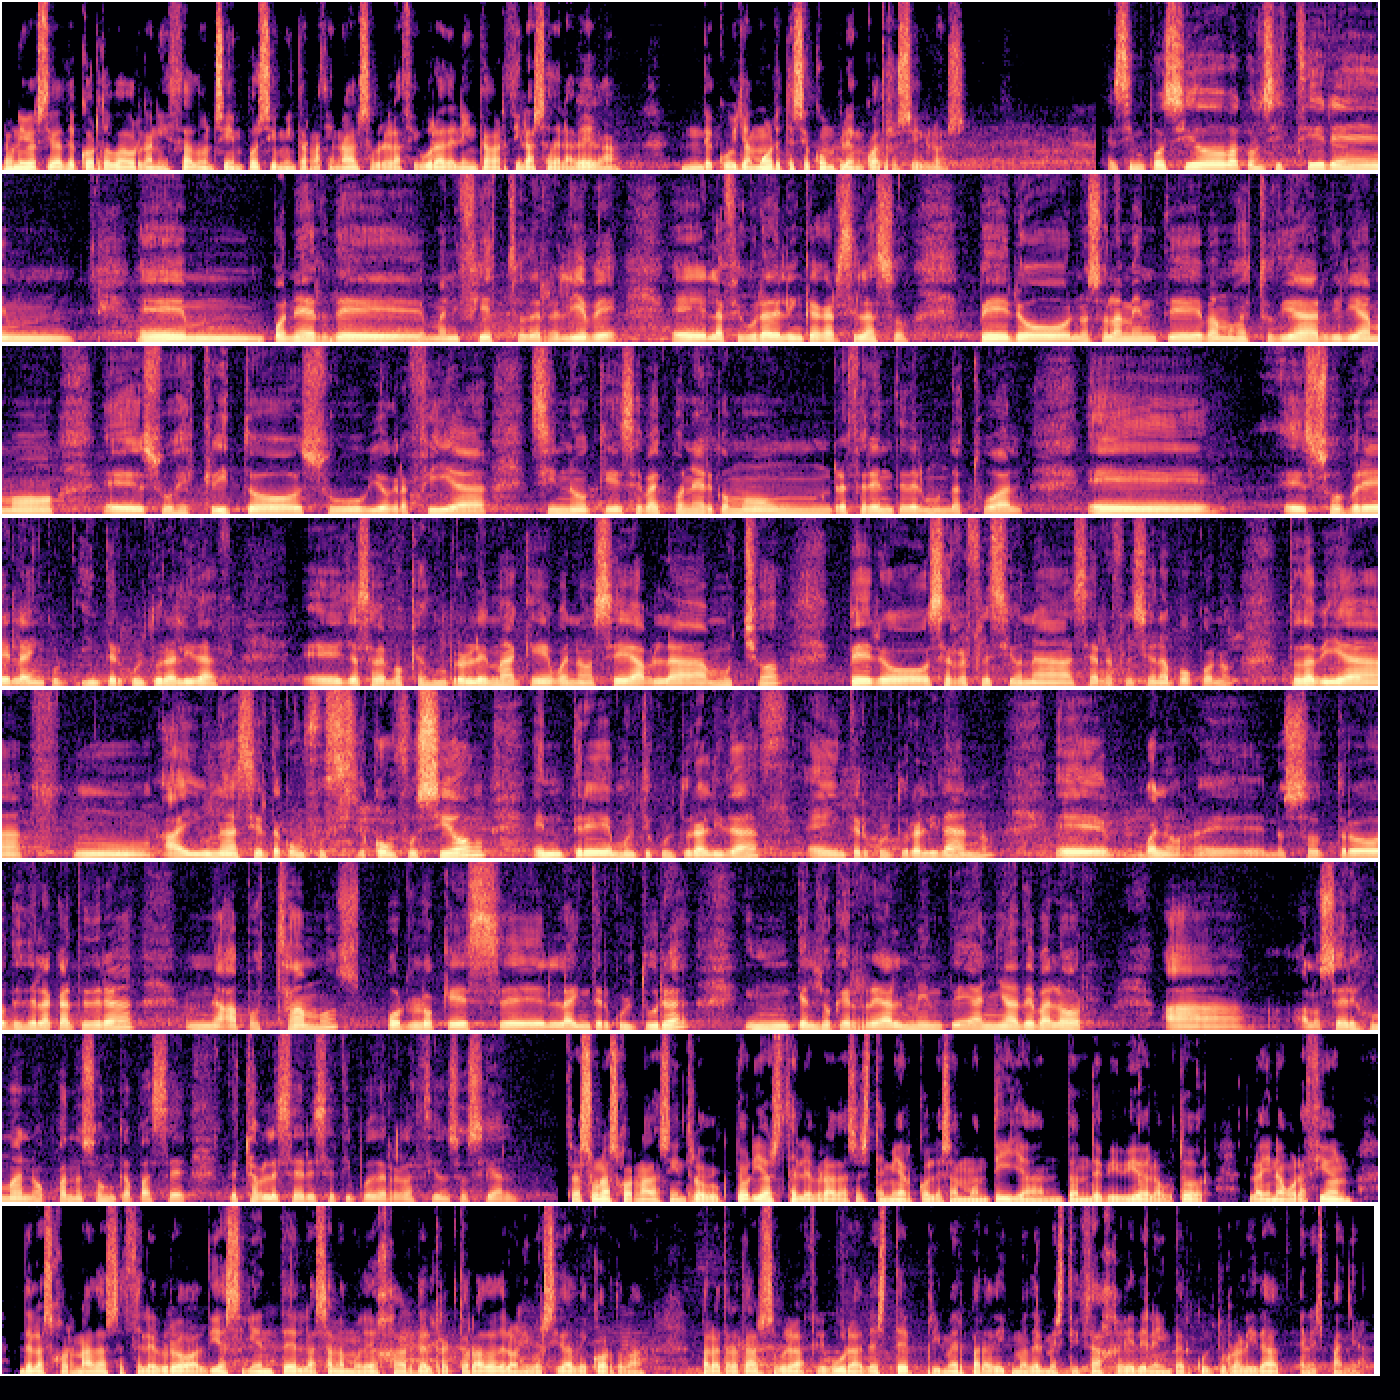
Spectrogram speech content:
La Universidad de Córdoba ha organizado un simposio internacional sobre la figura del Inca Garcilaso de la Vega, de cuya muerte se cumplen cuatro siglos. El simposio va a consistir en, poner de manifiesto, de relieve, eh, la figura del Inca Garcilaso pero no solamente vamos a estudiar, diríamos, eh, sus escritos, su biografía, sino que se va a exponer como un referente del mundo actual eh, eh, sobre la interculturalidad. ya sabemos que es un problema que bueno se habla mucho, pero se reflexiona, se reflexiona poco, ¿no? Todavía mm, hay una cierta confusión entre multiculturalidad e interculturalidad, ¿no? Eh, bueno, eh, nosotros desde la cátedra mm, apostamos por lo que es eh, la intercultura, mm, que es lo que realmente añade valor a los seres humanos cuando son capaces de establecer ese tipo de relación social. Tras unas jornadas introductorias celebradas este miércoles en Montilla, donde vivió el autor, la inauguración de las jornadas se celebró al día siguiente en la Sala Mudéjar del Rectorado de la Universidad de Córdoba para tratar sobre la figura de este primer paradigma del mestizaje y de la interculturalidad en España.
